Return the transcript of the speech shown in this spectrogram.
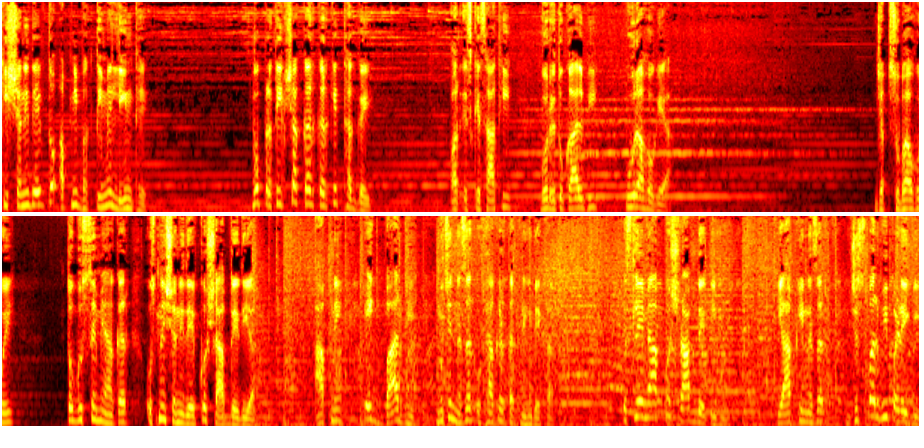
कि शनिदेव तो अपनी भक्ति में लीन थे। वो प्रतीक्षा कर करके थक गई और इसके साथ ही वो ऋतुकाल भी पूरा हो गया। जब सुबह हुई तो गुस्से में आकर उसने शनिदेव को शाप दे दिया। आपने एक बार भी मुझे नज़र उठाकर तक नहीं देखा। इसलिए मैं आपको श्राप देती हूँ। कि आपकी नज़र जिस पर भी पड़ेगी,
